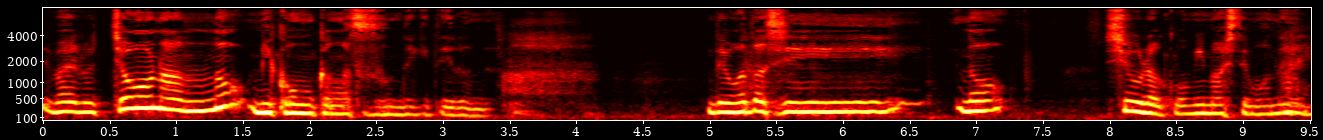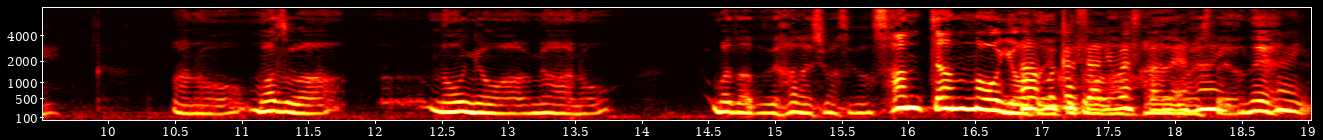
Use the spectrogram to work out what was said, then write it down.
いわゆる長男の未婚化が進んできているんです。で、私の集落を見ましてもね、はい、あの、まずは農業は、まあ、あの、また後で話しますけど、三ちゃん農業という言葉が流行りましたよね。はいはい。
